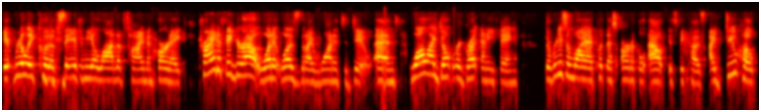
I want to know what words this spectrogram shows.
It really could have saved me a lot of time and heartache trying to figure out what it was that I wanted to do. And while I don't regret anything, the reason why I put this article out is because I do hope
